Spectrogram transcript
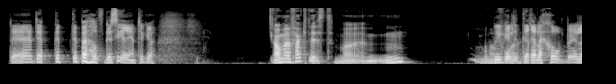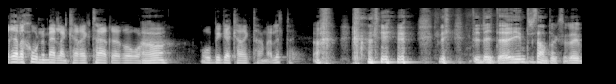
Det, det, det, det behövde serien tycker jag. Ja, men faktiskt. Man, mm, Man bygga lite relation, relationer mellan karaktärer och, ja. Och bygga karaktärerna lite. det, är, det, det är lite intressant också. Det är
